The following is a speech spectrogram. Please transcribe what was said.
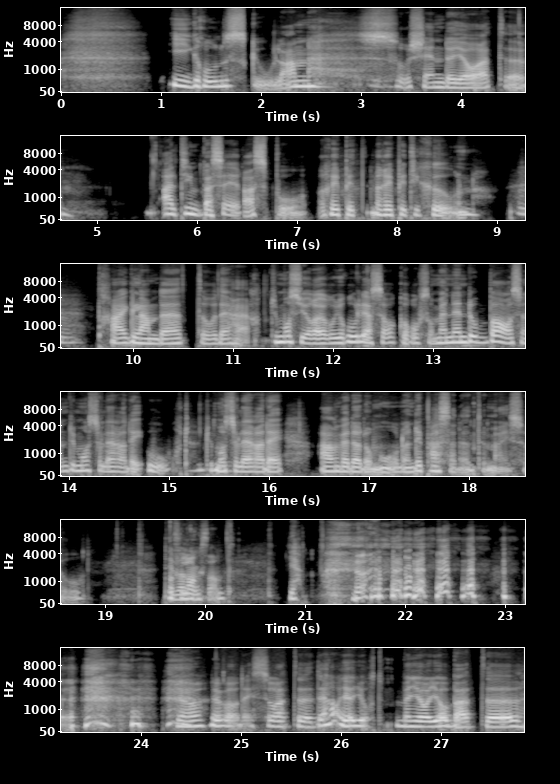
i grundskolan så kände jag att eh, allting baseras på repet repetition. Mm. Tragglandet och det här. Du måste göra roliga saker också, men ändå basen, du måste lära dig ord. Du måste lära dig använda de orden. Det passade inte mig så. Det var för långsamt? Ja. ja, det var det. Så att eh, det har jag gjort. Men jag har jobbat eh,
